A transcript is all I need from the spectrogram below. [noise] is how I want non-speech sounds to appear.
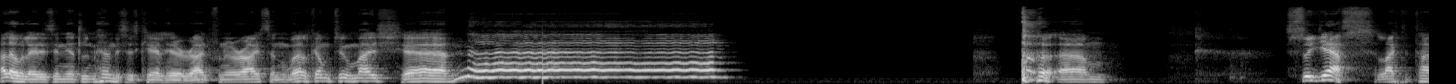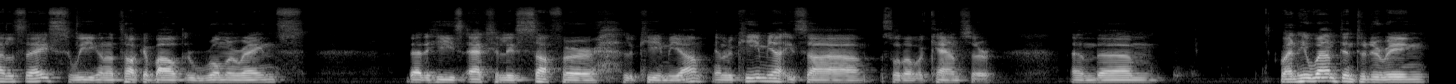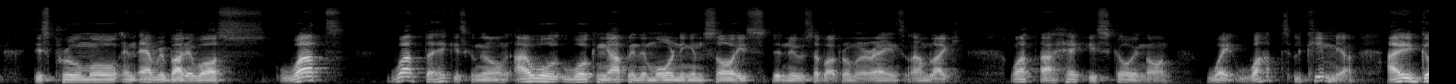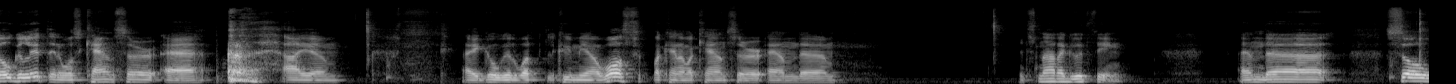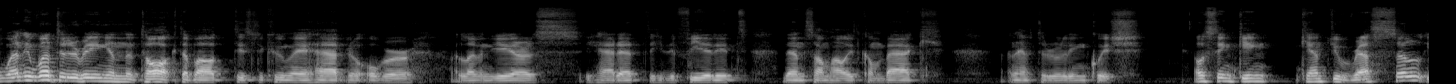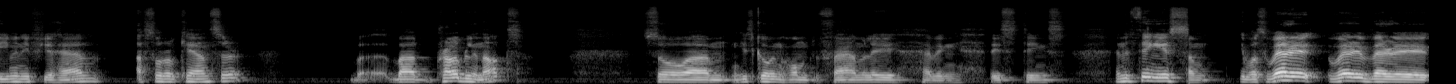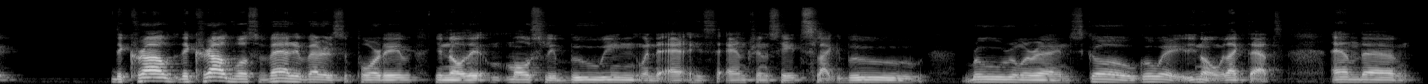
Hello ladies and gentlemen, this is Kale here right from the horizon. Welcome to my channel. [coughs] um, so yes, like the title says, we're gonna talk about Roman Reigns. That he's actually suffer leukemia, and leukemia is a sort of a cancer. And um, when he went into the ring, this promo, and everybody was, what? What the heck is going on? I was waking up in the morning and saw his the news about Roman Reigns, and I'm like, what the heck is going on? Wait, what? Leukemia? I googled it, and it was cancer. Uh, [clears throat] I um, I googled what leukemia was, what kind of a cancer, and um, it's not a good thing. And uh, so when he went to the ring and talked about this leukemia he had over 11 years, he had it, he defeated it, then somehow it come back and have to relinquish. I was thinking, can't you wrestle even if you have a sort of cancer? But, but probably not. So um, he's going home to family, having these things. And the thing is, um, it was very very very the crowd the crowd was very very supportive you know they mostly booing when the his entrance hits like boo boo Roman Reigns go go away you know like that. And um,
